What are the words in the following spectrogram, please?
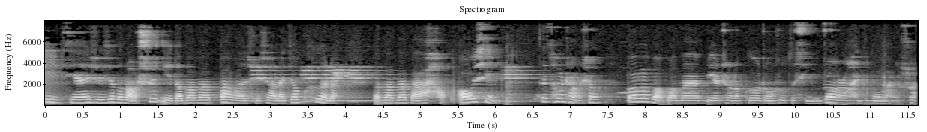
以前学校的老师也到巴巴爸爸的学校来教课了，巴巴爸爸好高兴。在操场上，巴巴宝宝们变成了各种数字形状，让孩子们玩耍。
